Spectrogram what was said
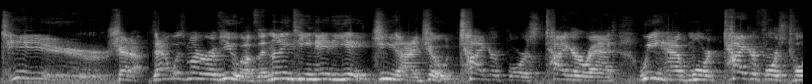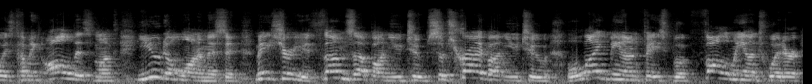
tier. Shut up. That was my review of the 1988 G.I. Joe Tiger Force Tiger Rat. We have more Tiger Force toys coming all this month. You don't want to miss it. Make sure you thumbs up on YouTube, subscribe on YouTube, like me on Facebook, follow me on Twitter.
